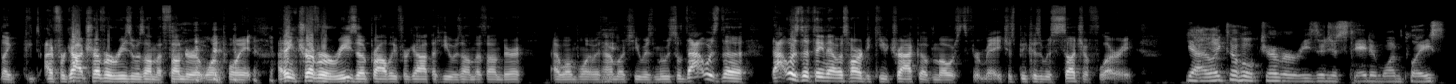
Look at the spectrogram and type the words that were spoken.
like I forgot Trevor Ariza was on the Thunder at one point. I think Trevor Ariza probably forgot that he was on the Thunder at one point with how much he was moved. So that was the that was the thing that was hard to keep track of most for me, just because it was such a flurry. Yeah, I like to hope Trevor Ariza just stayed in one place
